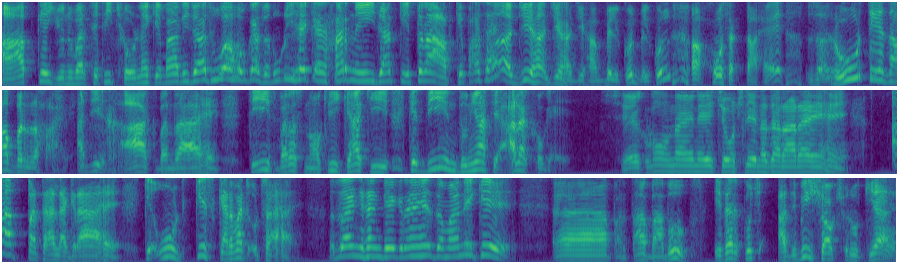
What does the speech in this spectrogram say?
आपके यूनिवर्सिटी छोड़ने के बाद इजाद हुआ होगा। ज़रूरी है कि हर नई इजाद की इतला आपके पास है। जी हाँ जी हाँ जी हाँ बिल्कुल बिल्कुल। आ, हो सकता है ज़रूर तेजाब बन रहा है। अजी खाक बन रहा है। तीस बरस नौकरी क्या की कि दीन दुनिया से अलग हो गए। सैकड़ों नए नए चोंचले नज़र आ रहे हैं। अब पता लग रहा है कि ऊँट किस करवट उठ रहा है। रंग रंग देख रहे हैं जमाने के। प्रताप बाबू इधर कुछ अदबी शौक शुरू किया है।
